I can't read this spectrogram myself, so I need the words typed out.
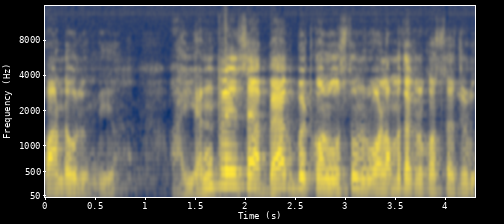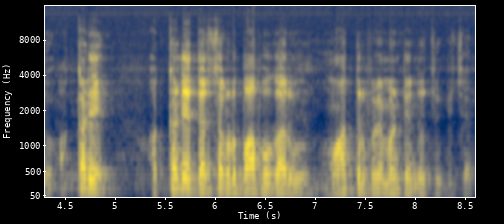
పాండవులు ఉంది ఆ ఎంట్రెన్స్ ఆ బ్యాగ్ పెట్టుకొని వస్తున్నారు వాళ్ళ అమ్మ దగ్గరకు వస్తారు చూడు అక్కడే అక్కడే దర్శకుడు బాబు గారు మాతృప్రేమ అంటే ఏందో చూపించారు.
